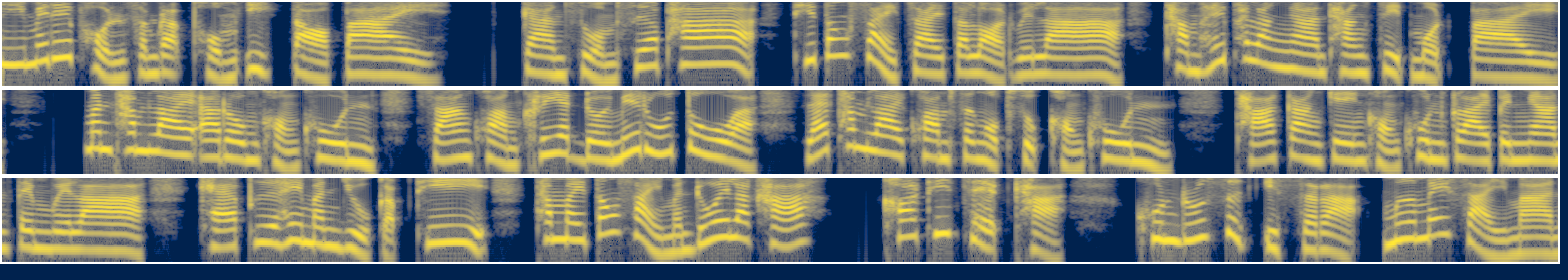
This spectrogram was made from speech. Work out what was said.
นี้ไม่ได้ผลสำหรับผมอีกต่อไป การสวมเสื้อผ้าที่ต้องใส่ใจตลอดเวลาทำให้พลังงานทางจิตหมดไป มันทำลายอารมณ์ของคุณ สร้างความเครียดโดยไม่รู้ตัว และทำลายความสงบสุขของคุณ ถ้ากางเกงของคุณกลายเป็นงานเต็มเวลา แค่เพื่อให้มันอยู่กับที่ทำไมต้องใส่มันด้วยล่ะคะ ข้อที่ 7 ค่ะคุณรู้สึกอิสระเมื่อไม่ใส่มัน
